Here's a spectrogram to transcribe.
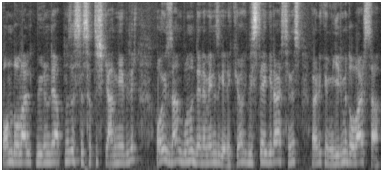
10 dolarlık bir üründe yaptığınızda size satış gelmeyebilir. O yüzden bunu denemeniz gerekiyor. Listeye girersiniz. Örnek veriyorum 20 dolarsa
